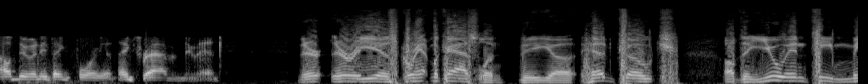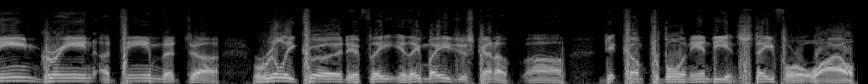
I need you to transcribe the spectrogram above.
I'll do anything for you. Thanks for having me, man. There, there he is, Grant McCasland, the uh, head coach of the UNT Mean Green, a team that uh, really could, if they they may just kind of uh, get comfortable in Indy and stay for a while,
